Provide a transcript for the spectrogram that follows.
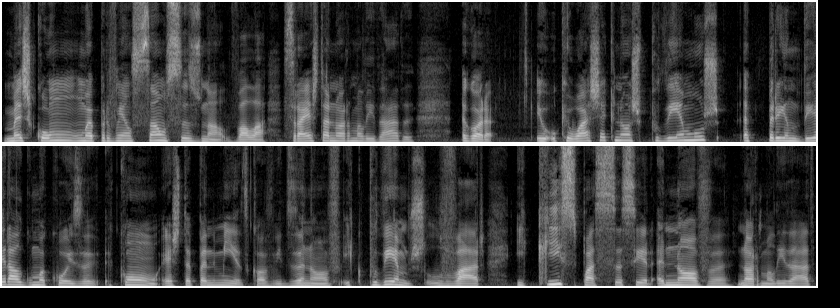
Mas com uma prevenção sazonal, vá lá. Será esta a normalidade? Agora, eu, o que eu acho é que nós podemos aprender alguma coisa com esta pandemia de Covid-19 e que podemos levar e que isso passe a ser a nova normalidade,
